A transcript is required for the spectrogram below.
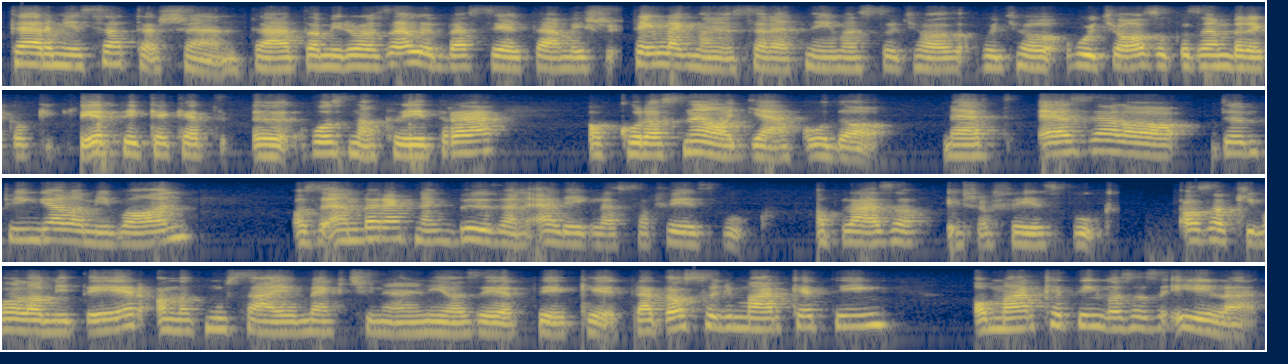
természetesen. Tehát amiről az előbb beszéltem, és tényleg nagyon szeretném ezt, hogyha, hogyha, hogyha azok az emberek, akik értékeket ö, hoznak létre, akkor azt ne adják oda. Mert ezzel a dömpinggel, ami van, az embereknek bőven elég lesz a Facebook, a pláza és a Facebook. Az, aki valamit ér, annak muszáj megcsinálni az értékét. Tehát az, hogy marketing, a marketing az az élet.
